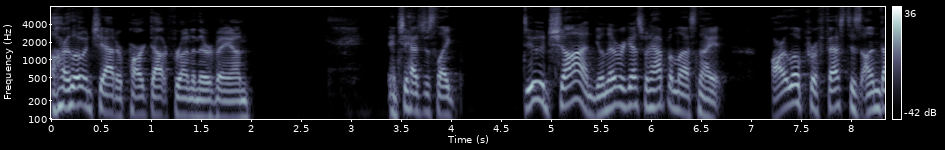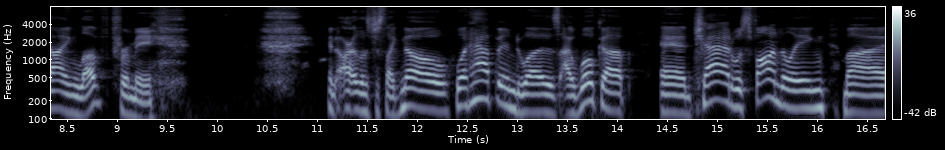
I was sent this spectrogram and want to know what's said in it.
Arlo and Chad are parked out front in their van, and Chad's just like, "Dude, Sean, you'll never guess what happened last night. Arlo professed his undying love for me." and Arlo's just like, "No, what happened was I woke up." And Chad was fondling my,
